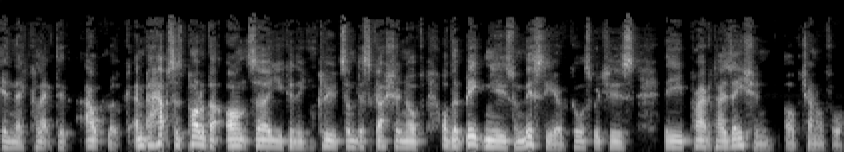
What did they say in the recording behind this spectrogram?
in their collective outlook. And perhaps as part of that answer, you can include some discussion of, of the big news from this year, of course, which is the privatization of Channel 4.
